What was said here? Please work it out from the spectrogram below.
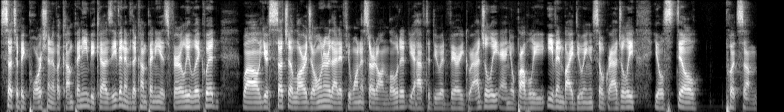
such a big portion of a company because even if the company is fairly liquid, well, you're such a large owner that if you want to start unload it, you have to do it very gradually. And you'll probably, even by doing so gradually, you'll still put some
